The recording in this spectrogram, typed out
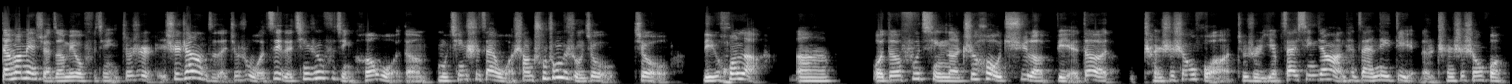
单方面选择没有父亲，就是是这样子的，就是我自己的亲生父亲和我的母亲是在我上初中的时候就就离婚了。嗯。我的父亲呢，之后去了别的城市生活，就是也不在新疆啊，他在内地的城市生活，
